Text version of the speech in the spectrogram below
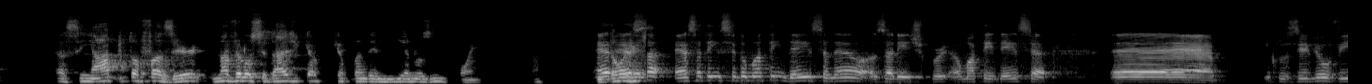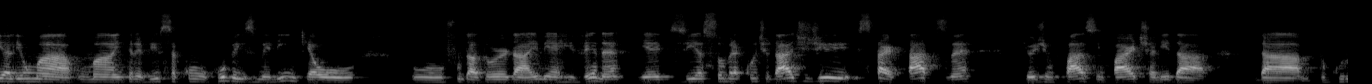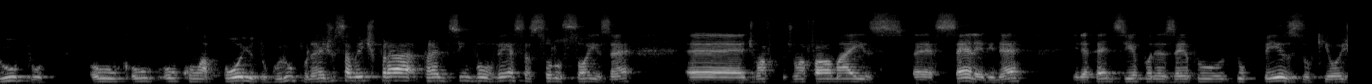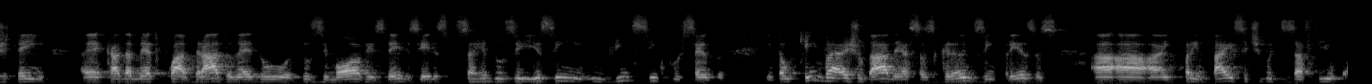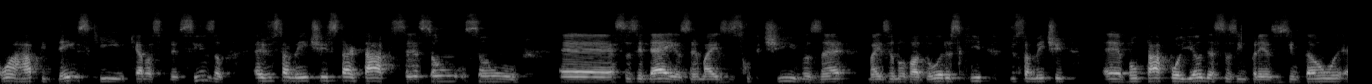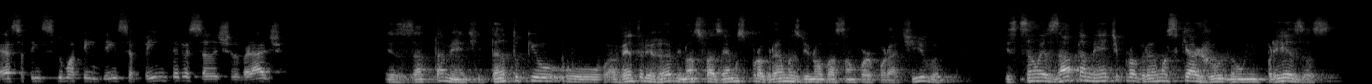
assim apto a fazer na velocidade que a, que a pandemia nos impõe. Tá? É, então, essa, gente... essa tem sido uma tendência, né, Zarit? Uma tendência. É... Inclusive, eu vi ali uma, uma entrevista com o Rubens Menin, que é o, o fundador da MRV, né? E ele dizia sobre a quantidade de startups, né? Que hoje fazem parte ali da, da, do grupo ou, ou, ou com apoio do grupo, né, justamente para desenvolver essas soluções né, é, de, uma, de uma forma mais é. Né? Ele até dizia, por exemplo, do peso que hoje tem é, cada metro quadrado né, do, dos imóveis deles, e eles precisam reduzir isso em, em 25%. Então, quem vai ajudar né, grandes empresas a, a, a, enfrentar esse tipo de desafio com a rapidez que, que elas precisam é justamente startups, né? São, são é, essas ideias né? mais disruptivas, né? mais inovadoras que justamente é, vão estar apoiando essas empresas. Então, essa tem sido uma tendência bem interessante, não é verdade? Exatamente. Tanto que o, o Venture Hub, nós fazemos programas de inovação corporativa, que são exatamente programas que ajudam empresas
